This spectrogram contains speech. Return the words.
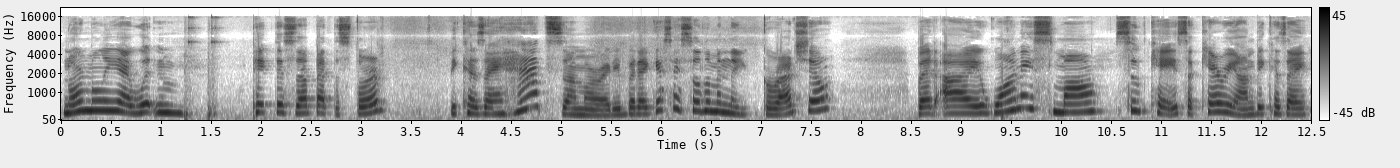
normally I wouldn't pick this up at the store because I had some already but I guess I sold them in the garage sale. But I want a small suitcase a carry-on because I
